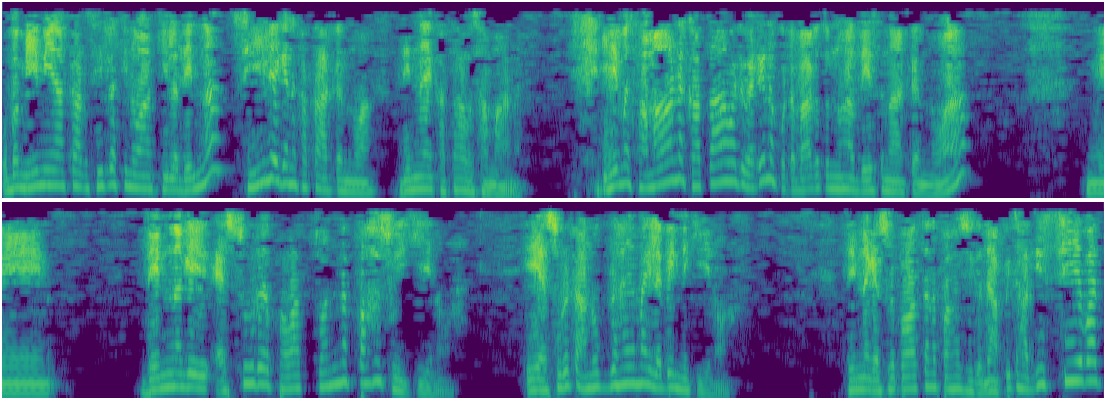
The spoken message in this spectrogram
ඔබ මේ මේ ආකාර සිල් රකින්නවා කියලා දෙන්න සීලය ගැන කතා කරනවා දෙන්නයි කතාව සමානයි. එහෙම සමාන කතාවට වැටෙනකොට භාගතුන් වහන්සේ දේශනා කරනවා මේ දෙන්නගේ ඇසුර පවත්වන්න පහසුයි කියනවා. ඒ ඇසුරට අනුග්‍රහයමයි ලැබෙන්නේ කියනවා. දෙන්නගේ ඇසුර පවත්වන්න පහසුයි. දැන් අපිට හදිස්සියවත්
